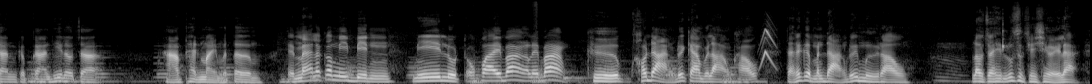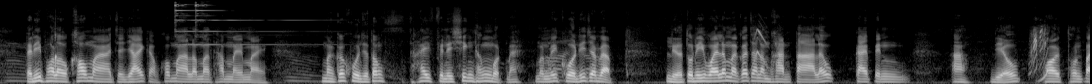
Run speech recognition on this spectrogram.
กันกับการที่เราจะ หาแผ่นใหม่มาเติม เห็นไหมแล้วก็มีบินมีหลุดออกไปบ้างอะไรบ้าง คือเขาด่างด้วยการเวลาของเขา แต่ถ้าเกิดมันด่างด้วยมือเรา เราจะรู้สึกเฉยๆแหละแต่นี่พอเราเข้ามาจะย้ายกลับเข้ามาเรามาทำใหม่ ๆ มันก็ควรจะต้องให้ finishing ทั้งหมดไหมมันไม่ควรที่จะแบบเหลือตัวนี้ไว้แล้วมันก็จะลำคาญตาแล้วกลายเป็นอะเดี๋ยวพอทนไป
